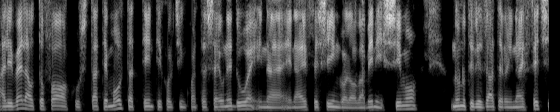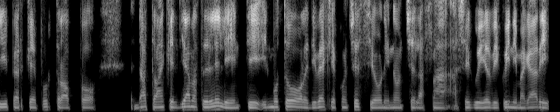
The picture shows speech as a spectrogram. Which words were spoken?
a livello autofocus state molto attenti col 56 1 e 2 in, in AF singolo va benissimo, non utilizzatelo in AFC perché purtroppo, dato anche il diametro delle lenti, il motore di vecchie concezioni non ce la fa a seguirvi, quindi magari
